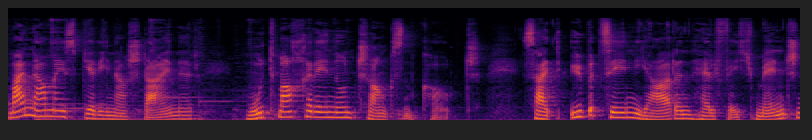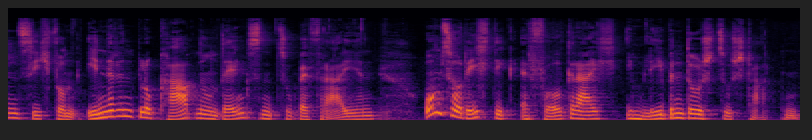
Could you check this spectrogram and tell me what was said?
Mein Name ist Pierina Steiner, Mutmacherin und Chancencoach. Seit über zehn Jahren helfe ich Menschen, sich von inneren Blockaden und Ängsten zu befreien, um so richtig erfolgreich im Leben durchzustarten.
